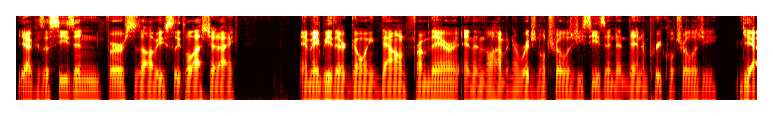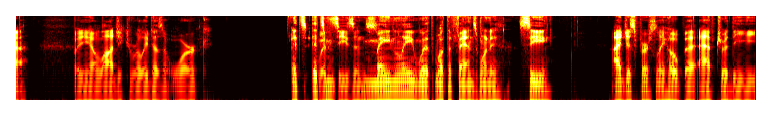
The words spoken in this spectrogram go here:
Yeah, because the season first is obviously The Last Jedi, and maybe they're going down from there, and then they'll have an original trilogy season and then a prequel trilogy. Yeah, But you know, logic really doesn't work it's it's with seasons. mainly with what the fans want to see. I just personally hope that after the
